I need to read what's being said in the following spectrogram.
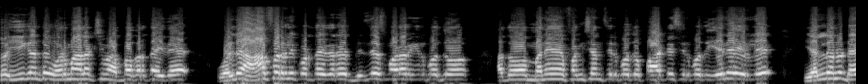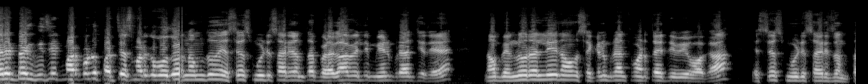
ಸೊ ಈಗಂತೂ ವರಮಹಾಲಕ್ಷ್ಮಿ ಹಬ್ಬ ಬರ್ತಾ ಇದೆ. ಒಳ್ಳೆ ಆಫರ್ ಅಲ್ಲಿ ಕೊಡ್ತಾ ಇದ್ದಾರೆ. ಬಿಸ್ನೆಸ್ ಮಾಡೋರ್ ಇರ್ಬೋದು ಅಥವಾ ಮನೆ ಫಂಕ್ಷನ್ಸ್ ಇರ್ಬೋದು ಪಾರ್ಟೀಸ್ ಇರ್ಬೋದು, ಏನೇ ಇರ್ಲಿ, ಎಲ್ಲಾನು ಡೈರೆಕ್ಟ್ ಆಗಿ ವಿಸಿಟ್ ಮಾಡ್ಕೊಂಡು ಪರ್ಚೇಸ್ ಮಾಡ್ಕೋಬಹುದು ನಮ್ದು ಎಸ್ ಎಸ್ ಮುಡಿ ಸಾರಿ ಅಂತ ಬೆಳಗಾವಿಯಲ್ಲಿ ಮೇನ್ ಬ್ರಾಂಚ್ ಇದೆ. ನಾವು ಬೆಂಗಳೂರಲ್ಲಿ ನಾವು ಸೆಕೆಂಡ್ ಬ್ರಾಂಚ್ ಮಾಡ್ತಾ ಇದ್ದೀವಿ ಇವಾಗ ಎಸ್ ಎಸ್ ಮೂಡಿ ಸಾರೀಸ್ ಅಂತ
